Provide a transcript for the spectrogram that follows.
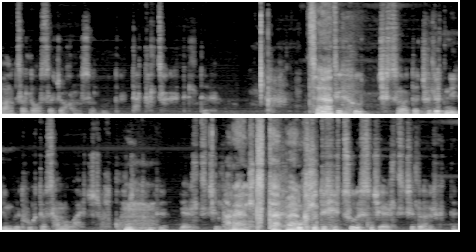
баг залуусаа жоохноос бүгд татгалцах те За гэсэн одоо чөлөөт нийгэм гээд хүүхдээ санаагүй хайчиж болохгүй ч тийм ярилцчихлаа. Хараа ярилцтай байна. Хүүхдүүд хэцүү байсан ч ярилцчихлаа хэрэгтэй.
